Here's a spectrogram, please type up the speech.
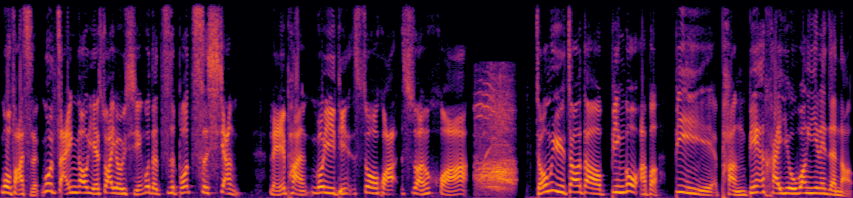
我发誓，我再熬夜耍游戏，我就直播吃翔。那盘我一定说话算话。终于找到比我啊不。比旁边还有网瘾的人了，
